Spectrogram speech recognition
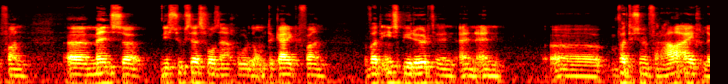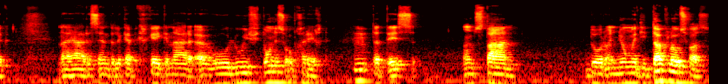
van eh, mensen die succesvol zijn geworden. Om te kijken van wat inspireert hen en, en eh, wat is hun verhaal eigenlijk. Nou ja, recentelijk heb ik gekeken naar eh, hoe Louis Vuitton is opgericht. Hm. Dat is ontstaan door een jongen die dakloos was.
